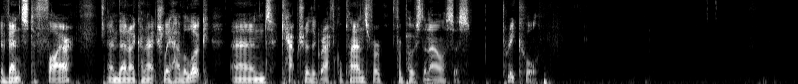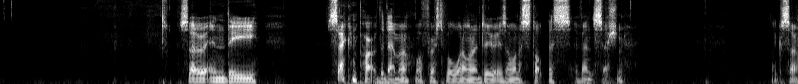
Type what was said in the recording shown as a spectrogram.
events to fire, and then I can actually have a look and capture the graphical plans for, for post-analysis. Pretty cool. So in the second part of the demo, well first of all what I want to do is I want to stop this event session like so. In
